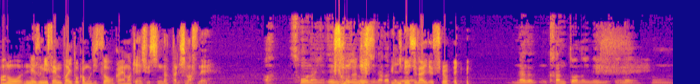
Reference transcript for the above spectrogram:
あの、ネズミ先輩とかも実は岡山県出身だったりしますね。あ、そうなんや。全然イメージなかったけど。イメージないですよね。なんか、関東のイメージですよね。うん。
